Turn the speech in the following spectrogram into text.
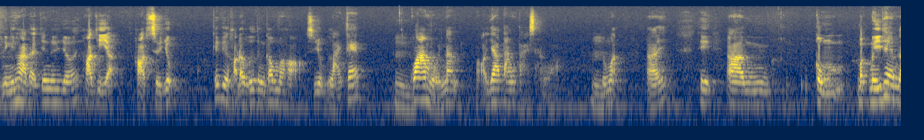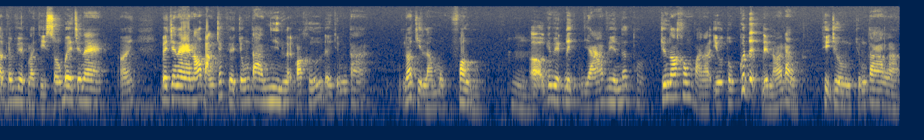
những cái hoạt động trên thế giới họ chỉ họ sử dụng cái việc họ đầu tư thành công mà họ sử dụng lãi kép Ừ. qua mỗi năm họ gia tăng tài sản của họ Ừ. đúng không ạ đấy thì à, cũng bật mí thêm là cái việc là chỉ số B trên E đấy B trên E nó bản chất thì chúng ta nhìn lại quá khứ để chúng ta nó chỉ là một phần Ừ. ở cái việc định giá viên đất thôi chứ nó không phải là yếu tố quyết định để nói rằng thị trường chúng ta là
